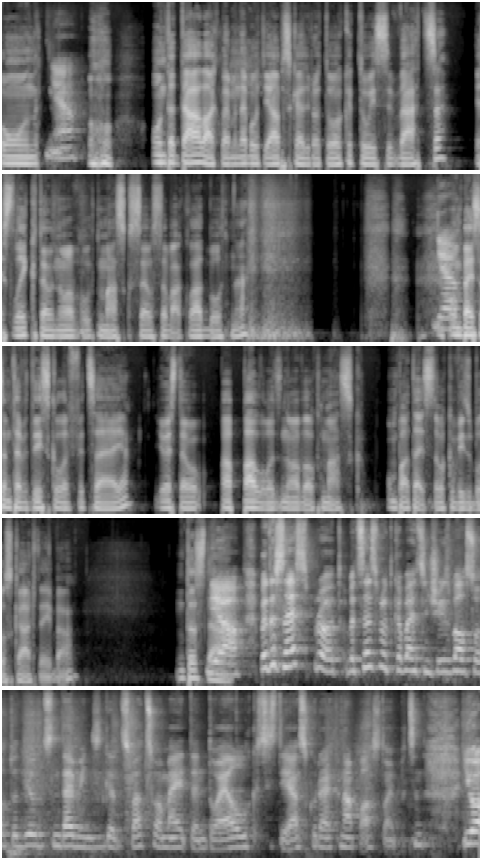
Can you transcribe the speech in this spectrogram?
Un, Jā. un, un tad tālāk, lai man nebūtu jāpaskaidro to, ka tu esi veca, es liku tev novilkt masku sev savā klātbūtnē. Jā. Un pēc tam tevi diskvalificēja, jo es tev pa palūdzu novilkt masku un pateicu to, ka viss būs kārtībā. Un tas tā. Jā, bet es nesaprotu, bet es nesaprotu, kāpēc viņš izbalsoja to 29 gadus veco meiteni, to Elu, kas izties, kurai knap 18. Jo,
